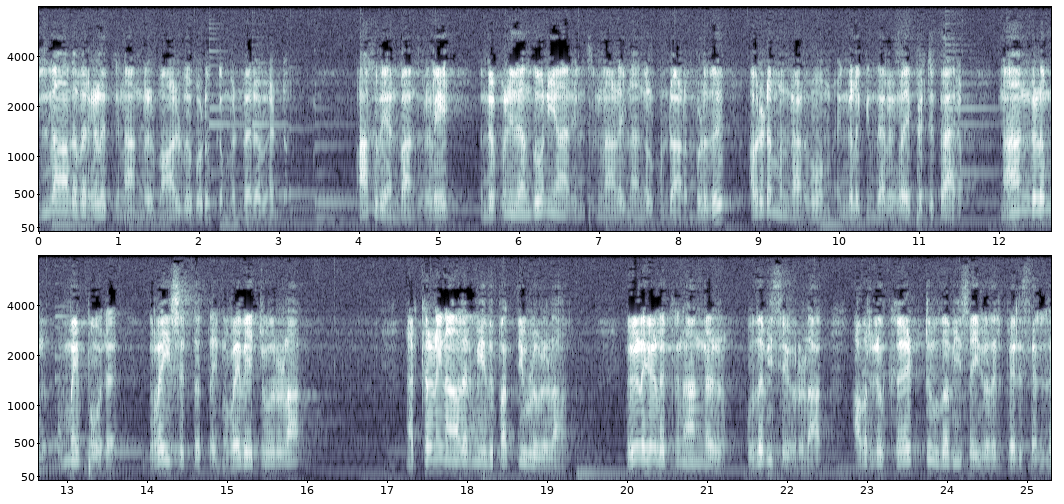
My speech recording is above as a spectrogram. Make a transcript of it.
இல்லாதவர்களுக்கு நாங்கள் வாழ்வு கொடுக்க முன்வர வேண்டும். ஆகவே அன்பாந்தர்களே இந்த புனித அந்தோனியாரின் திருநாளை நாங்கள் கொண்டாடும் பொழுது அவரிடம் கொண்டாடுவோம் எங்களுக்கு இந்த அருள்களை பெற்றுத்தாரும். நாங்களும் உண்மை போல இறை சித்தத்தை நிறைவேற்றுவர்களா நற்கரணிநாதர் மீது பக்தி உள்ளவர்களா ஏழைகளுக்கு நாங்கள் உதவி செய்வர்களா அவர்கள் கேட்டு உதவி செய்வதில் பெருசல்ல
